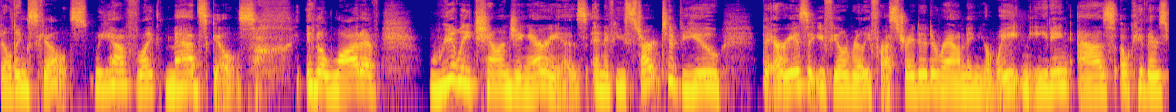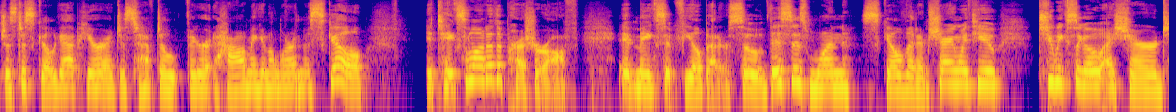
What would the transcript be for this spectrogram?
building skills. We have like mad skills in a lot of really challenging areas. And if you start to view the areas that you feel really frustrated around in your weight and eating as, okay, there's just a skill gap here. I just have to figure out how am I going to learn this skill? It takes a lot of the pressure off. It makes it feel better. So this is one skill that I'm sharing with you. Two weeks ago, I shared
